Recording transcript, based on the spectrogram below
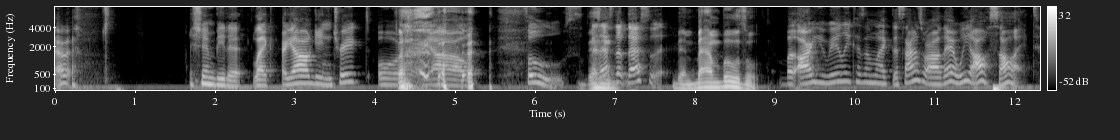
Uh, It shouldn't be that. Like, are y'all getting tricked or are y'all fools? And that's the that's what. Been bamboozled. But are you really? Because I'm like, the signs were all there. We all saw it.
